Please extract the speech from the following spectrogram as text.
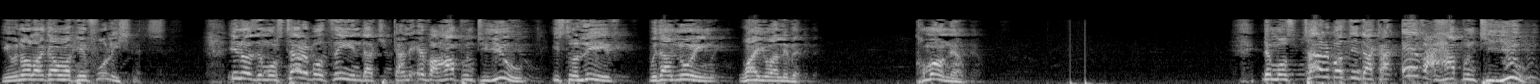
You will no longer walk in foolishness. You know, the most terrible thing that can ever happen to you is to live without knowing why you are living. Come on now. The most terrible thing that can ever happen to you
